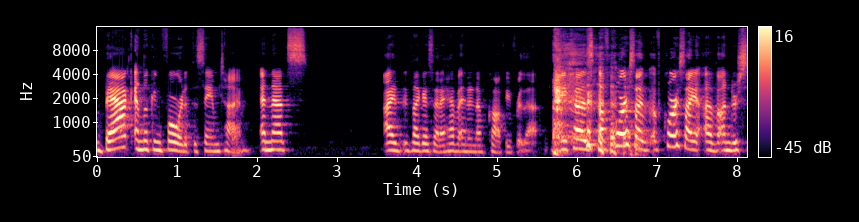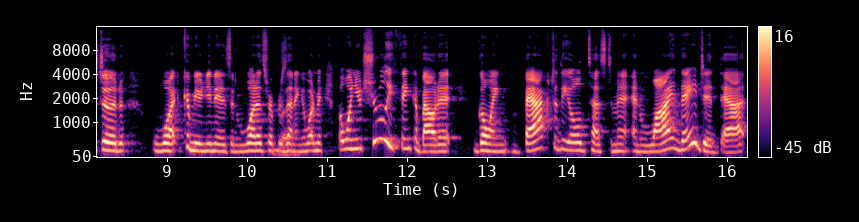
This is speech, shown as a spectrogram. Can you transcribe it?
back and looking forward at the same time and that's i like i said i haven't had enough coffee for that because of course i've of course i've understood what communion is and what it's representing and what it mean. But when you truly think about it going back to the old testament and why they did that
